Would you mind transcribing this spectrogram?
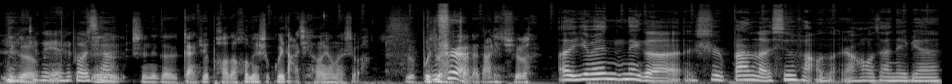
那个 这个也是够呛呃。是那个感觉跑到后面是鬼打墙一样的，是吧？就不知道转到哪里去了。呃，因为那个是搬了新房子，然后在那边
